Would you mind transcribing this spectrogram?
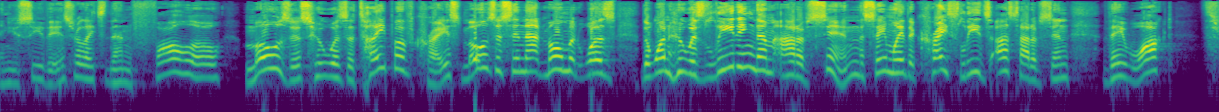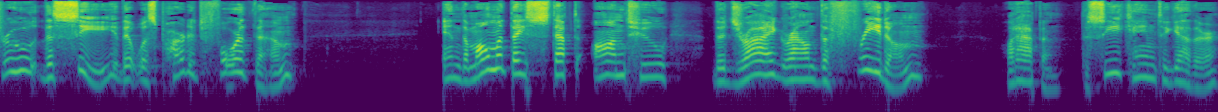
And you see, the Israelites then follow Moses, who was a type of Christ. Moses in that moment was the one who was leading them out of sin, the same way that Christ leads us out of sin. They walked through the sea that was parted for them. And the moment they stepped onto the dry ground, the freedom, what happened? The sea came together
